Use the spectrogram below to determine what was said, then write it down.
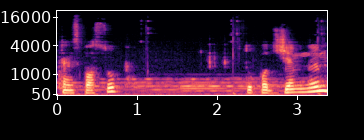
w ten sposób. Tu podziemnym.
